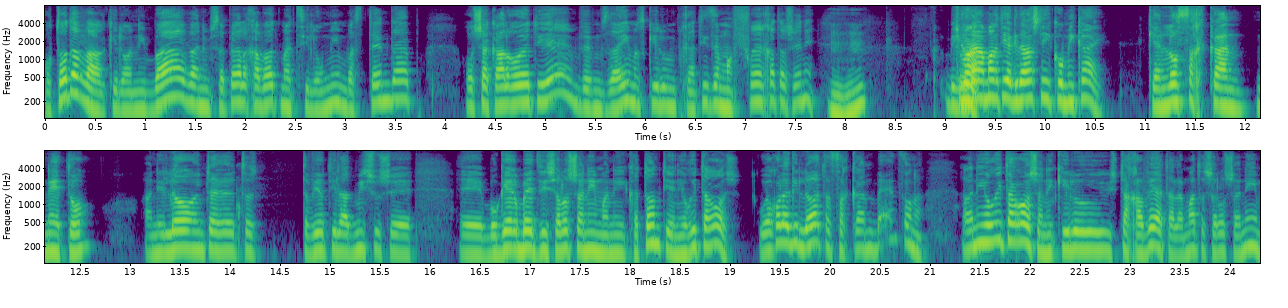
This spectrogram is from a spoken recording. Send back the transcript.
אותו דבר, כאילו אני בא ואני מספר על החוויות מהצילומים בסטנדאפ, או שהקהל רואה אותי הם ומזהים, אז כאילו מבחינתי זה מפרה אחד את השני. מהמם. בגלל זה אמרתי, ההגדרה שלי היא קומיקאי. כי אני לא שחקן נטו. אני לא, אם ת, ת, תביא אותי ליד מישהו שבוגר ב' ושלוש שנים, אני קטונתי, אני אוריד את הראש. הוא יכול להגיד, לא, אתה שחקן זונה. אבל אני אוריד את הראש, אני כאילו אשתחווה, אתה למדת שלוש שנים,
